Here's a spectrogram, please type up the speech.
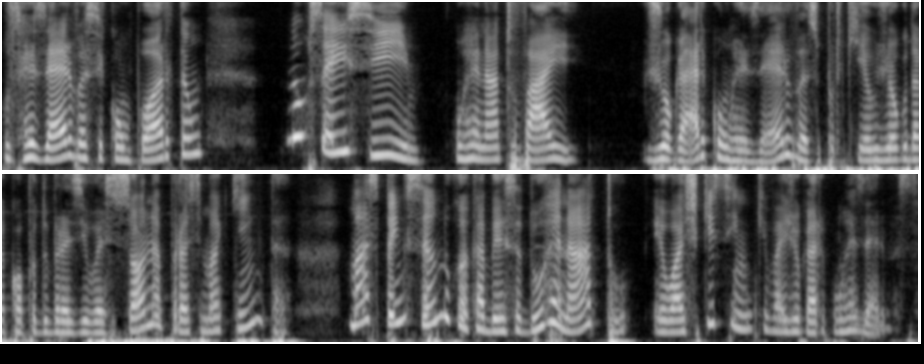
os reservas se comportam. Não sei se o Renato vai jogar com reservas, porque o jogo da Copa do Brasil é só na próxima quinta. Mas pensando com a cabeça do Renato, eu acho que sim, que vai jogar com reservas.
